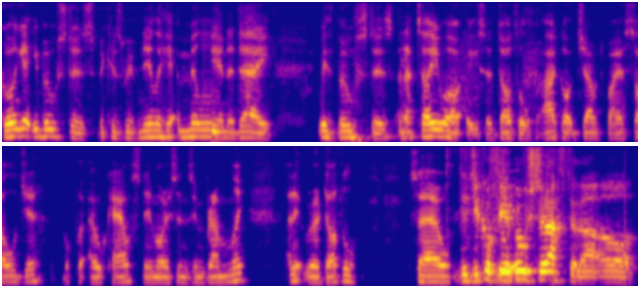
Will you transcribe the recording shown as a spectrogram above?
go and get your boosters because we've nearly hit a million a day with boosters. And I tell you what, it's a doddle. I got jabbed by a soldier up at Oak House near Morrison's in Bramley, and it were a doddle. So, Did you go for your booster after that, or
